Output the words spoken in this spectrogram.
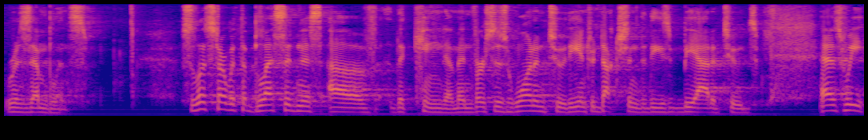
resemblance. So let's start with the blessedness of the kingdom in verses 1 and 2, the introduction to these Beatitudes. As we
